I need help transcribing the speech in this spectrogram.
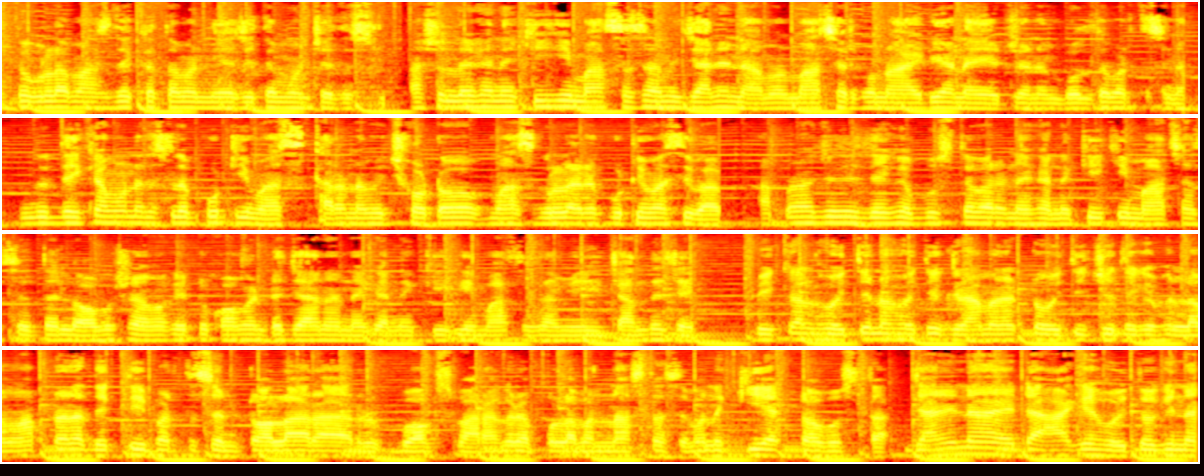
এতগুলা মাছ দেখে তো আমার নিয়ে যেতে মন চাইতেছিল। আসলে এখানে কি কি মাছ আছে আমি জানি না, আমার মাছের কোনো আইডিয়া নাই, এর জন্য আমি বলতে পারতেছি না। কিন্তু দেখে মনে হচ্ছিল পুঁটি মাছ, কারণ আমি ছোট মাছগুলোর পুঁটি মাছই ভাবি। আপনারা যদি দেখে বুঝতে পারেন এখানে কি কি মাছ আছে, তাহলে অবশ্যই আমাকে একটু কমেন্টে জানান এখানে কি কি মাছ আছে, আমি জানতে চাই। বিকাল হইতে না হইতে গ্রামের একটা ঐতিহ্য দেখে ফেললাম। আপনারা দেখতেই পারতেছেন টলার আর বক্স ভাড়া করে পোলাবার নাচতেছে মানে কি একটা অবস্থা। জানি না এটা আগে হইতো কিনা,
